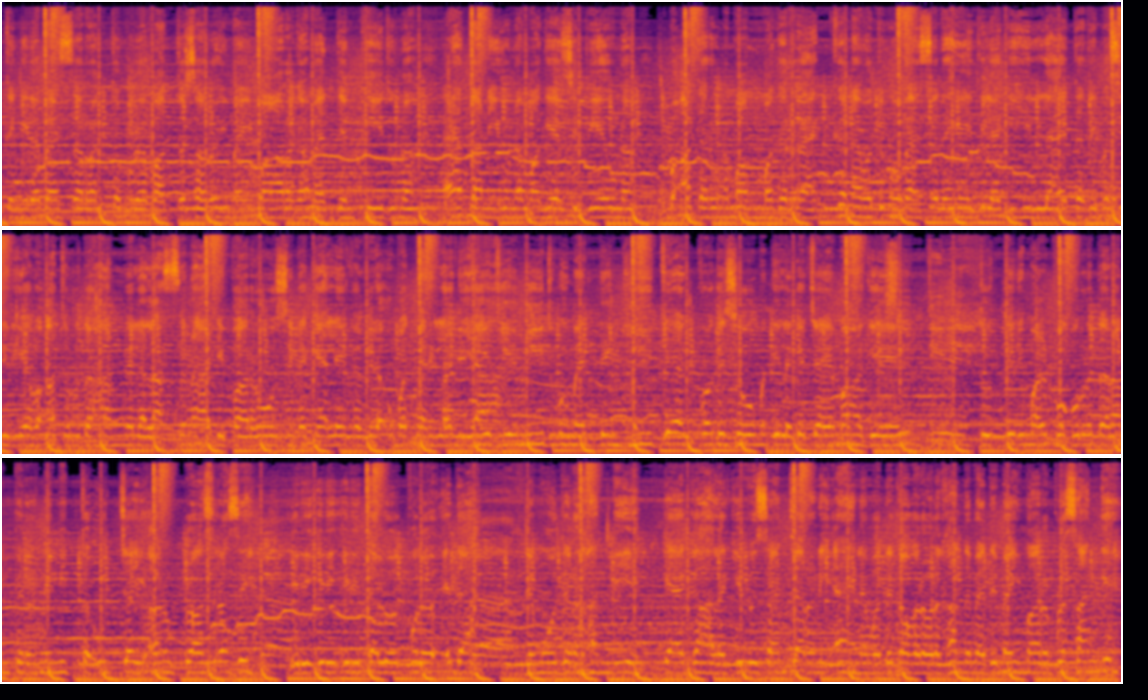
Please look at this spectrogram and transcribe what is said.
කන්ද පැත්තෙන් ඉර වැස්ස රක්ත පුර පත්ත සරුයිමයි මාරග මැත්තෙන් පීදුන ඇතනි වුණ මගේ සිපිය වුණ ඔබ අතරුණ මම්මග රැක්ක නැවතුම වැස්සල හේදිල ගිහිල්ල ඇත දිප සිරියව අතුරු දහන් වෙල ලස්සන අඩි පරෝසිට කැලේව වෙල ඔබත් මැරිලා ගියා ගිය මීදුම මැද්දෙන් ගීතයක් වගේ සෝම තිලක ජය මහගේ තුත්තිරි මල් පොකුර දරම් පෙර නිමිත්ත උච්චයි අනුප්‍රාස රසේ ඉරිගිරි කිරි තලුවත් පොළොව එදා දෙමෝදර හන්දියේ කෑ ගහලා කිලු සංචරණි ඇහෙනවද කවරවල කන්ද මැද මයි මාර ප්‍රසංගේ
